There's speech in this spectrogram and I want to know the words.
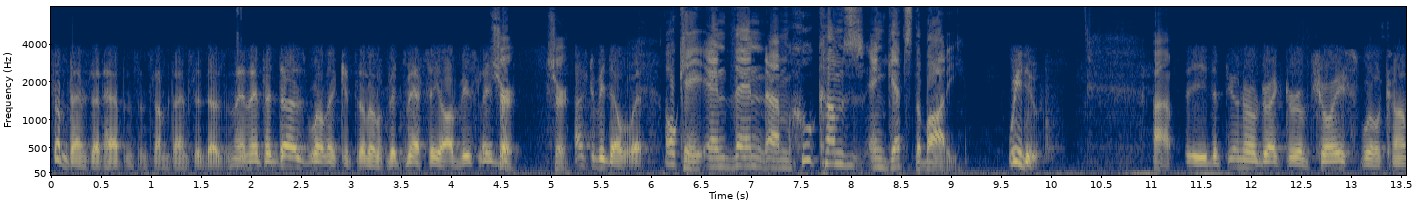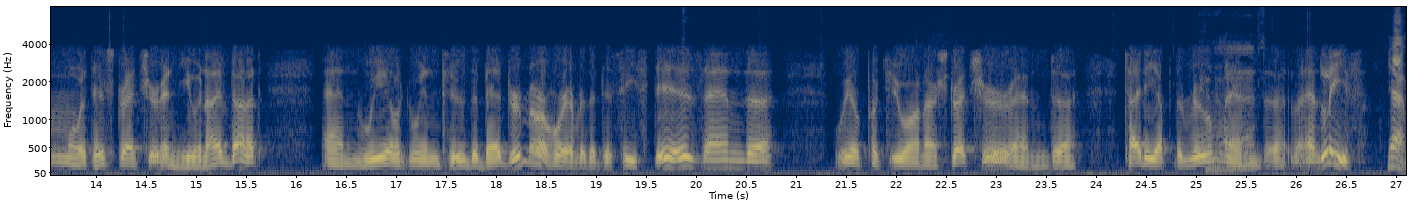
sometimes that happens, and sometimes it doesn't. And if it does, well, it gets a little bit messy, obviously. Sure, sure. has to be dealt with. Okay, and then um, who comes and gets the body? We do. Uh, the the funeral director of choice will come with his stretcher, and you and I have done it, and we'll go into the bedroom or wherever the deceased is, and uh, we'll put you on our stretcher and uh, tidy up the room and uh, and leave. Yeah,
